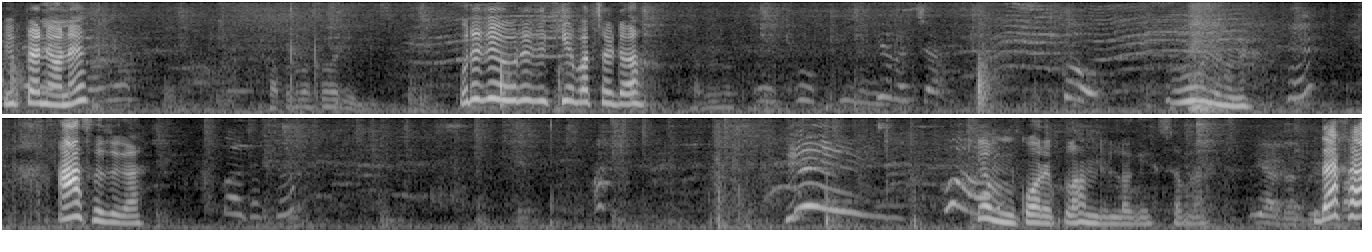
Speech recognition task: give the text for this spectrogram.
পিঁপড়ানি অনেক। উড়ে রে উড়ে রে, কি বাচ্চা এটা? আস হয়ে দেখছ কেমন করে প্লান্টের লাগে সামনে? দেখা।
